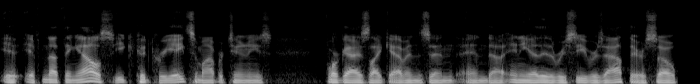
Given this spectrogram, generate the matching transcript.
If, if, nothing else, he could create some opportunities for guys like Evans and and uh, any other receivers out there. So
